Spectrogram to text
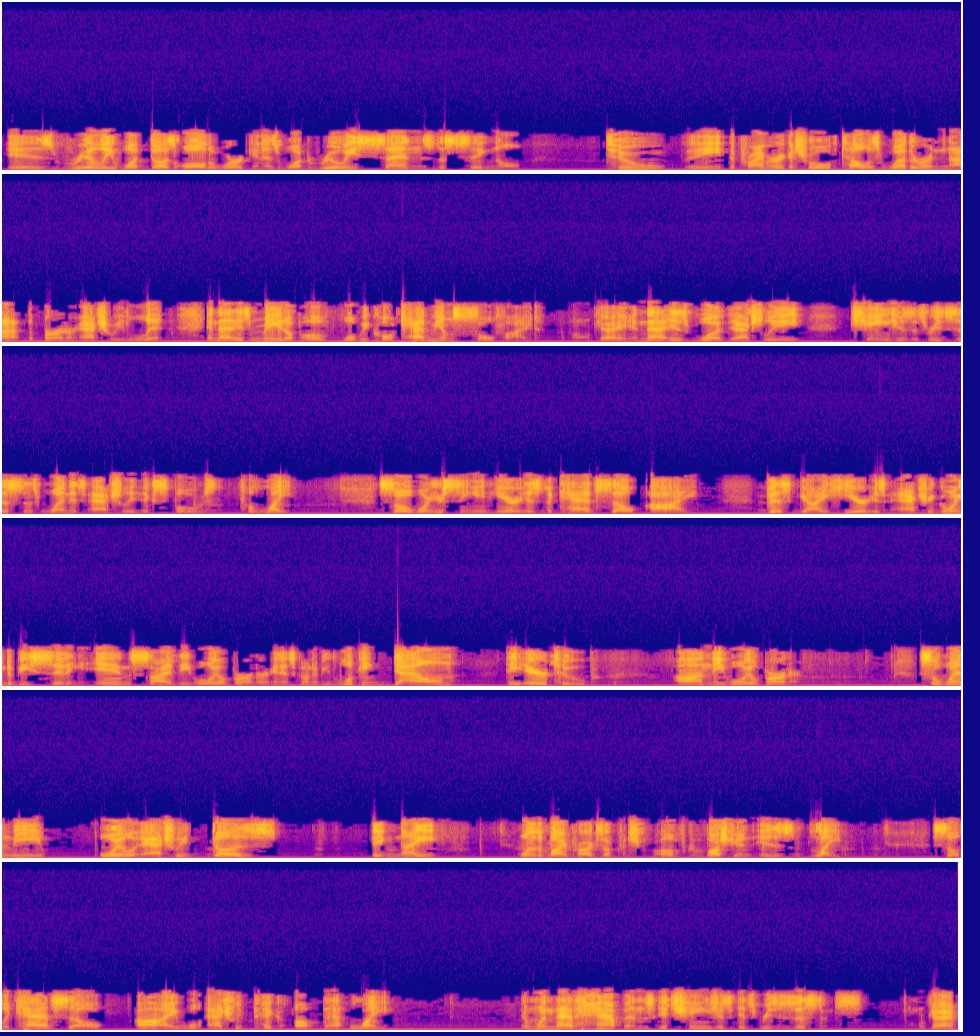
is really what does all the work and is what really sends the signal to the, the primary control to tell us whether or not the burner actually lit. And that is made up of what we call cadmium sulfide. Okay, and that is what actually changes its resistance when it's actually exposed to light. So what you're seeing here is the CAD cell eye. This guy here is actually going to be sitting inside the oil burner and it's going to be looking down the air tube on the oil burner. So when the oil actually does ignite, one of the byproducts of, of combustion is light. So the CAD cell eye will actually pick up that light. And when that happens, it changes its resistance. Okay?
